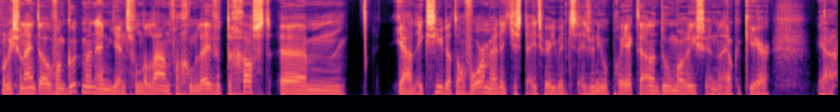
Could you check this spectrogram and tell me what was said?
Maurice van Eindhoven van Goodman en Jens van der Laan van GroenLeven te gast. Um, ja, ik zie dat dan voor me. Dat je steeds weer, je bent steeds weer nieuwe projecten aan het doen, Maurice. En dan elke keer ja,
